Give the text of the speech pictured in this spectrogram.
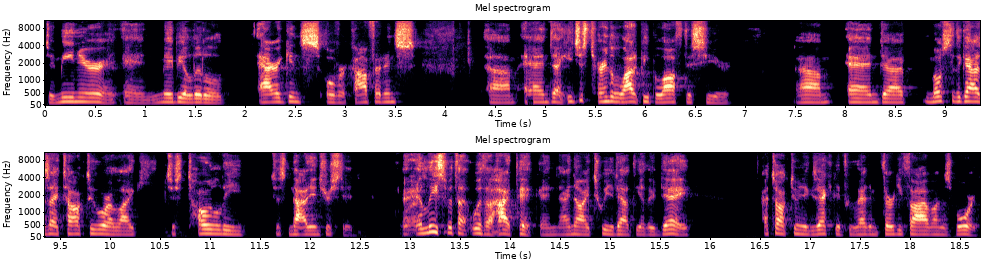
demeanor and, maybe a little arrogance, overconfidence, um, and uh, he just turned a lot of people off this year. Um, and uh, most of the guys I talk to are like just totally just not interested, right. at least with a, with a high pick. And I know I tweeted out the other day, I talked to an executive who had him 35 on his board,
